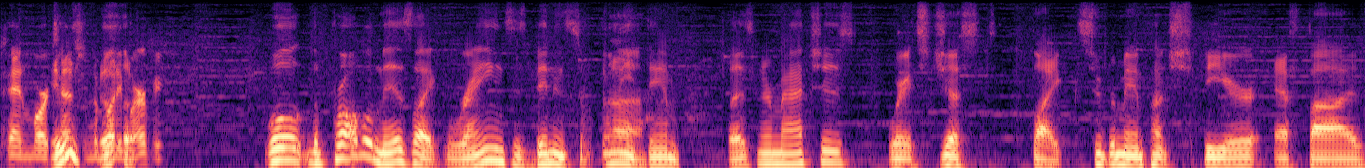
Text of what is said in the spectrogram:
paying more attention to Buddy. Murphy. Well, the problem is like Reigns has been in so many Uh. damn Lesnar matches where it's just like Superman punch spear F5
